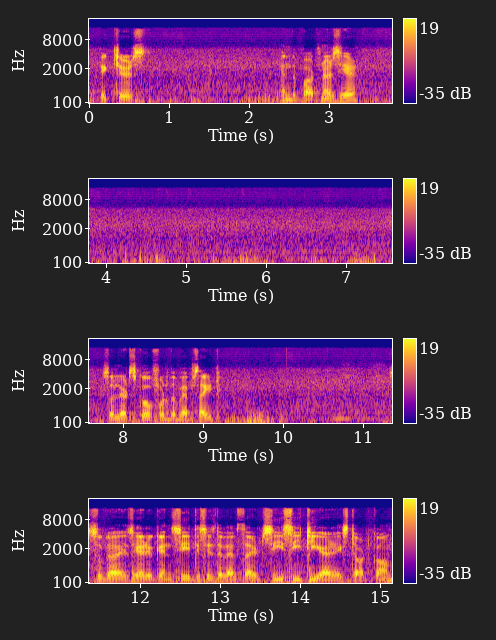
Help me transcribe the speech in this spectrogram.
the pictures and the partners here. So let's go for the website. So guys here you can see this is the website cctrx.com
